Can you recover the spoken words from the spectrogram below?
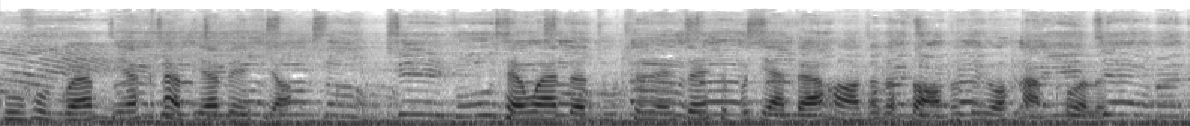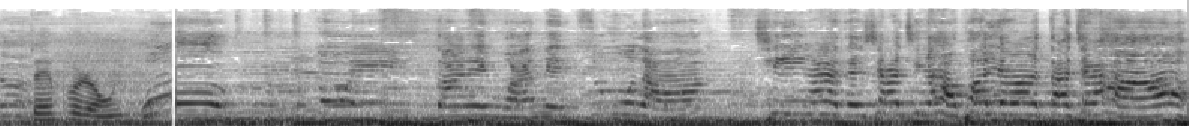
来！姑父官，别看别再想，台湾的主持人真是不简单哈，这个嗓子都要喊破了，真不容易。各位台湾的主人，亲爱的乡亲好朋友大家好！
